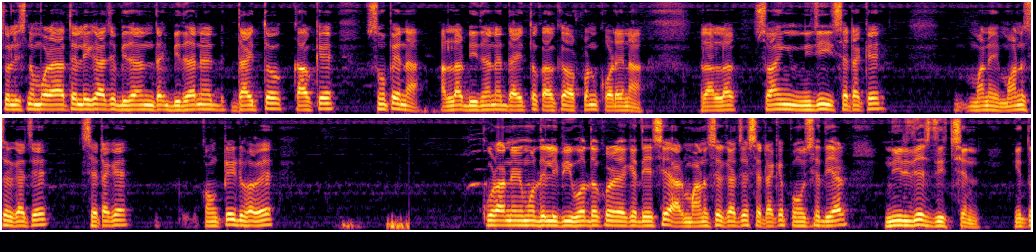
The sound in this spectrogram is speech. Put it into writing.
চল্লিশ নম্বর আয়াতে লেখা আছে বিধান বিধানের দায়িত্ব কাউকে সঁপে না আল্লাহর বিধানের দায়িত্ব কাউকে অর্পণ করে না। আল্লাহ স্বয়ং নিজেই সেটাকে মানে মানুষের কাছে সেটাকে কংক্রিটভাবে কোরআনের মধ্যে লিপিবদ্ধ করে রেখে দিয়েছে আর মানুষের কাছে সেটাকে পৌঁছে দেওয়ার নির্দেশ দিচ্ছেন। কিন্তু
